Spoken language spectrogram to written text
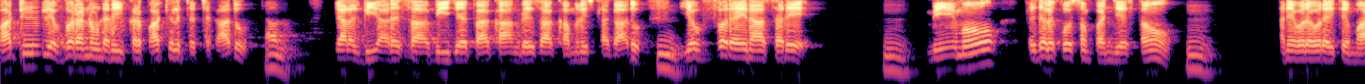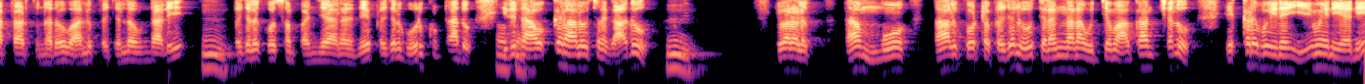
పార్టీలు ఎవ్వరన్నా ఉండని ఇక్కడ పార్టీల చర్చ కాదు ఇలా బీఆర్ఎస్ ఆ బీజేపీ కాంగ్రెస్ ఆ కమ్యూనిస్ట్లా కాదు. ఎవరైనా సరే. మేము ప్రజల కోసం పనిచేస్తాం. అని ఎవరెవరైతే మాట్లాడుతున్నారో వాళ్ళు ప్రజల్లో ఉండాలి. ప్రజల కోసం పనిచేయాలనేదే ప్రజలు కోరుకుంటారు ఇది. నా ఒక్కరి ఆలోచన కాదు. ఇవాళ ఆ మూ- నాలుగు కోట్ల ప్రజలు తెలంగాణ ఉద్యమ ఆకాంక్షలు ఎక్కడ పోయినాయి ఏమైనాయి అని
